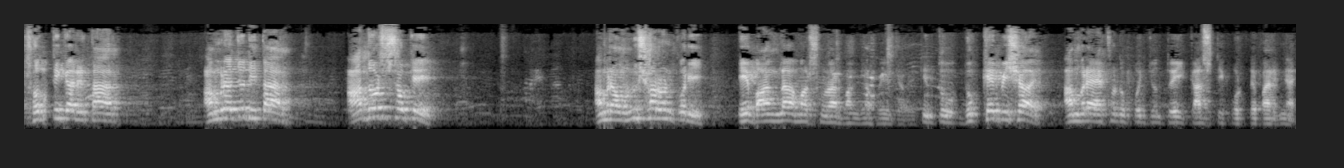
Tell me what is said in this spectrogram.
সত্যিকারে তার, আমরা যদি তার আদর্শকে আমরা অনুসরণ করি, এ বাংলা আমার সোনার বাংলা হয়ে যাবে। কিন্তু দুঃখের বিষয়, আমরা এখনও পর্যন্ত এই কাজটি করতে পারি নাই।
